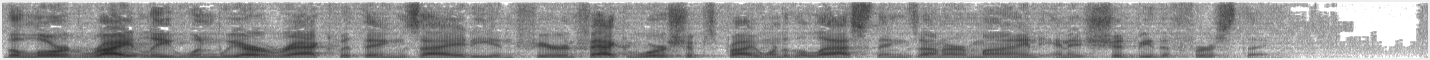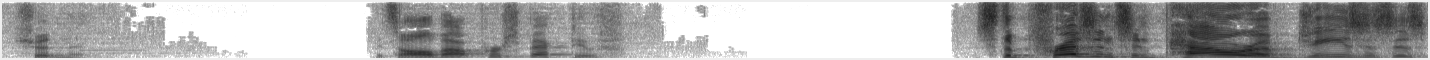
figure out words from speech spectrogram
the Lord rightly when we are racked with anxiety and fear. In fact, worship is probably one of the last things on our mind, and it should be the first thing, shouldn't it? It's all about perspective. The presence and power of Jesus is,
